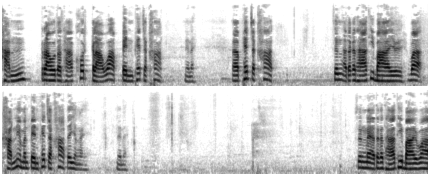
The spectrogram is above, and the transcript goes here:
ขันเราตถาคตกล่าวว่าเป็นเพชฌฆาตเนี่ยนะเอ่อเพชฌฆาตซึ่งอัตถกถาที่บายว่าขันเนี่ยมันเป็นเพชฌฆาตได้ยังไงเนี่ยนะซึ่งในอัตถกถาที่บายว่า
